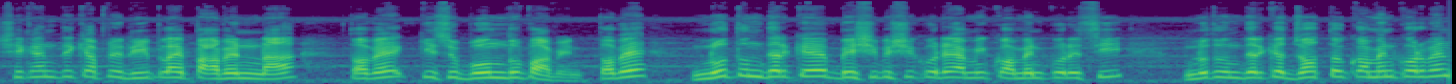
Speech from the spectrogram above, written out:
সেখান থেকে আপনি রিপ্লাই পাবেন না, তবে কিছু বন্ধু পাবেন। তবে নতুনদেরকে বেশি বেশি করে আমি কমেন্ট করেছি, নতুনদেরকে যত কমেন্ট করবেন,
